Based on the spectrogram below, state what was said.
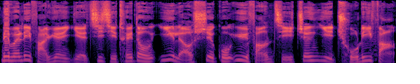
另外，立法院也积极推动医疗事故预防及争议处理法。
